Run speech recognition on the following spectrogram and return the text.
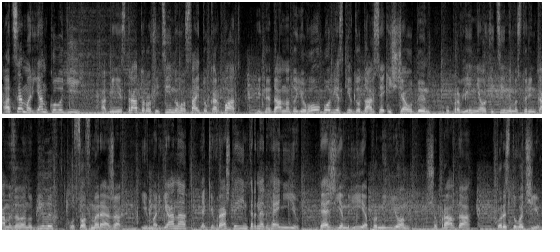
А це Мар'ян Колодій, адміністратор офіційного сайту Карпат. Віднедавна до його обов'язків додався іще один управління офіційними сторінками зелено-білих у соцмережах. І в Мар'яна, як і в решти інтернет-геніїв, теж є мрія про мільйон. Щоправда, користувачів.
